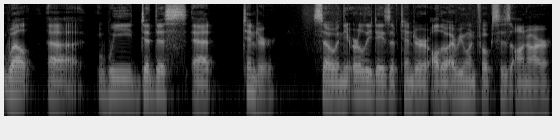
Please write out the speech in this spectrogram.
Well, uh, we did this at Tinder. So in the early days of Tinder, although everyone focuses on our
